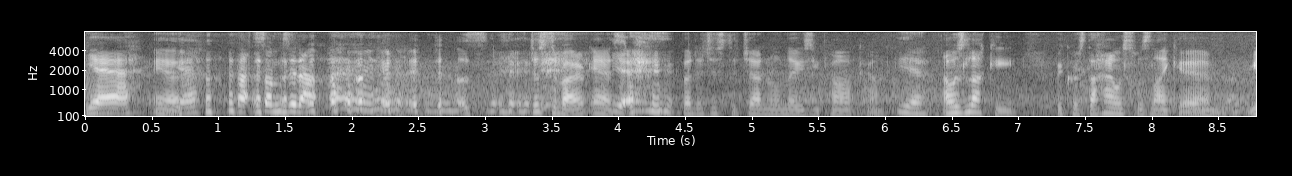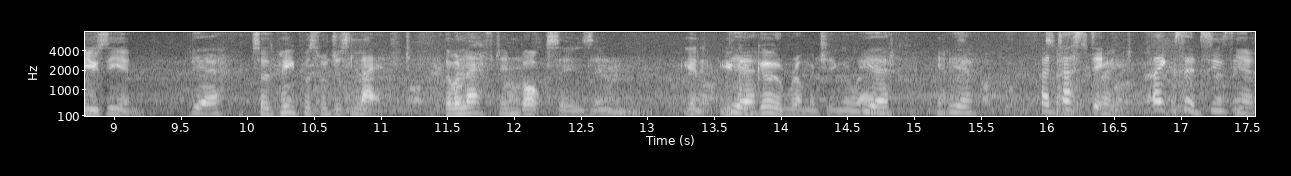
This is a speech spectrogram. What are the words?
Yeah, Yeah. yeah, that sums it up. it does, Just about, yes. Yeah. But it's just a general nosy Parker. Yeah. I was lucky because the house was like a museum. yeah, So the papers were just left. They were left in boxes, and you know you Yeah. could go rummaging around. yeah, Yes. yeah. Fantastic. great. Thanks, Ed Susie. Yeah.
